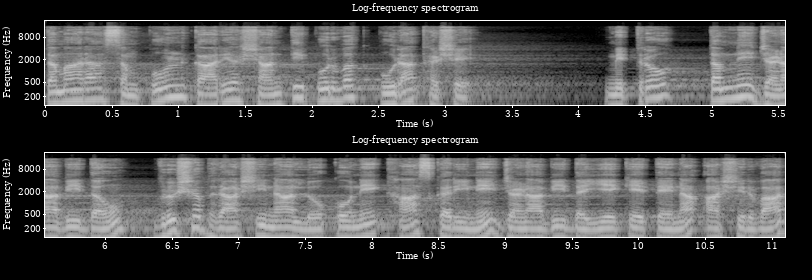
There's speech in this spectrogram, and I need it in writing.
તમારા સંપૂર્ણ કાર્ય શાંતિપૂર્વક પૂરા થશે. મિત્રો, તમને જણાવી દઉં, વૃષભ રાશિના લોકોને ખાસ કરીને જણાવી દઈએ કે તેના આશીર્વાદ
